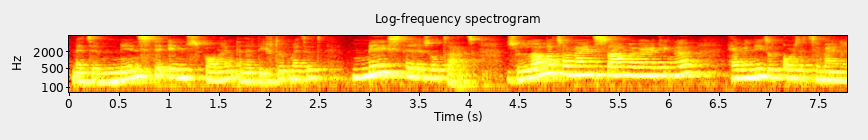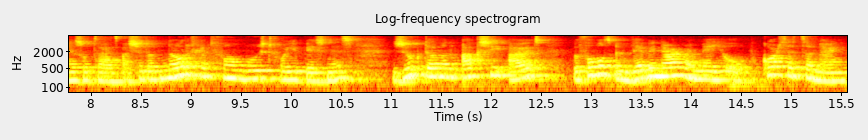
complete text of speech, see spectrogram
met de minste inspanning en het liefst ook met het meeste resultaat. Dus lange termijn samenwerkingen hebben niet op korte termijn resultaat. Als je dat nodig hebt voor een boost voor je business, zoek dan een actie uit. Bijvoorbeeld een webinar waarmee je op korte termijn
